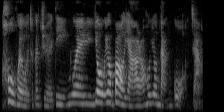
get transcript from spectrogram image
后悔我这个决定，因为又又龅牙，然后又难过这样。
